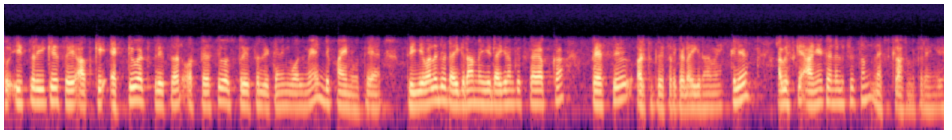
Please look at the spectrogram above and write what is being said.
तो इस तरीके से आपके एक्टिव अर्थ प्रेशर और passive earth pressure retaining wall में डिफाइन होते हैं। तो ये वाला जो डायग्राम है, ये डायग्राम किसका है आपका? पैसिव अर्थ प्रेशर का डायग्राम है। क्लियर अब इसके आगे का एनालिसिस हम नेक्स्ट क्लास में करेंगे।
